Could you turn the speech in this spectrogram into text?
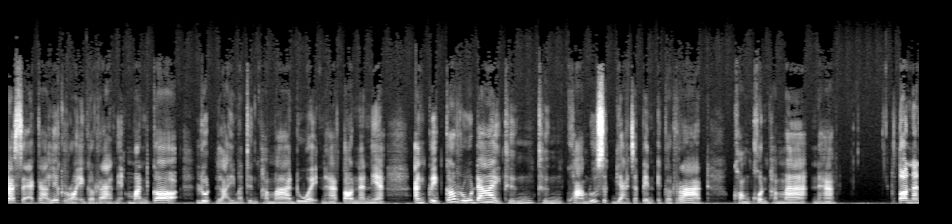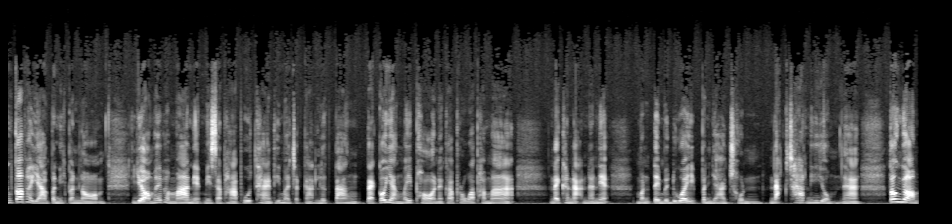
กระแสการเรียกร้องเอกราชเนี่ยมันก็หลุดไหลมาถึงพม่าด้วยนะคะตอนนั้นเนี่ยอังกฤษก็รู้ได้ถึงถึงความรู้สึกอยากจะเป็นเอกราชของคนพม่านะคะตอนนั้นก็พยายามประนิปนอม ยอมให้พม่าเนี่ยมีสภาผู้แทนที่มาจากการเลือกตั้ง แต่ก็ยังไม่พอนะคะเพราะว่าพม่าในขณะนั้นเนี่ยมันเต็มไปด้วยปัญญาชนนักชาตินิยมนะต้องยอม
